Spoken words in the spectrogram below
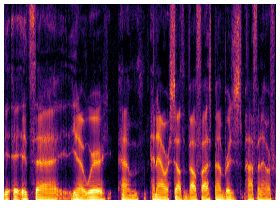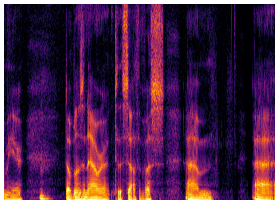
it, it's uh, you know we're um, an hour south of Belfast, Banbridge, half an hour from here. Mm-hmm. Dublin's an hour to the south of us. Um, uh,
